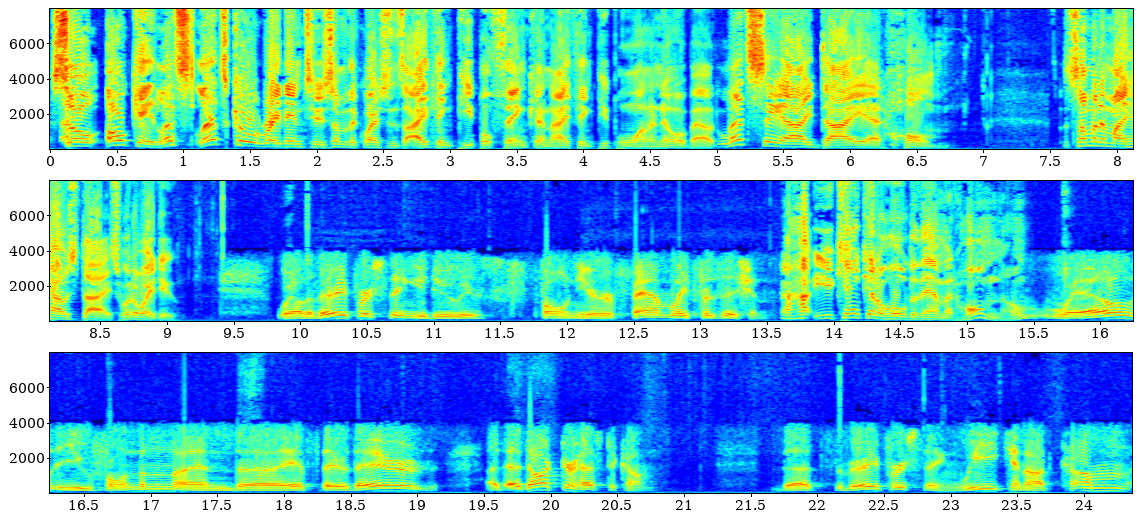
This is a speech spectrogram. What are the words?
So okay, let's let's go right into some of the questions I think people think and I think people want to know about. Let's say I die at home. Someone in my house dies. What do I do? Well, the very first thing you do is phone your family physician. How- You can't get a hold of them at home, though. Well, you phone them, and uh, if they're there, a, a doctor has to come. That's the very first thing. We cannot come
